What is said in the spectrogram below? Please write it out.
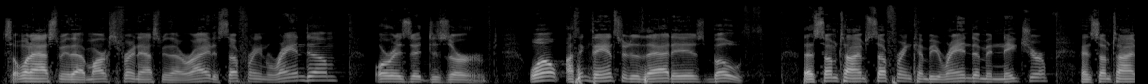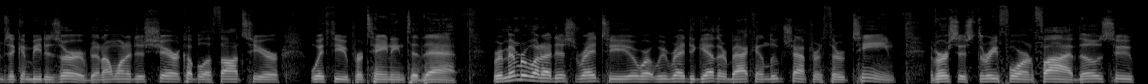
Someone asked me that. Mark's friend asked me that, right? Is suffering random or is it deserved? Well, I think the answer to that is both that sometimes suffering can be random in nature and sometimes it can be deserved. And I want to just share a couple of thoughts here with you pertaining to that. Remember what I just read to you, or what we read together back in Luke chapter 13, verses 3, 4, and 5. Those who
